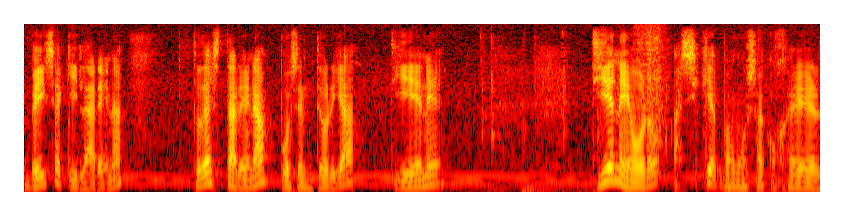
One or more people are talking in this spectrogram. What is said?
¿Veis aquí la arena? Toda esta arena, pues en teoría tiene... Tiene oro, así que vamos a coger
